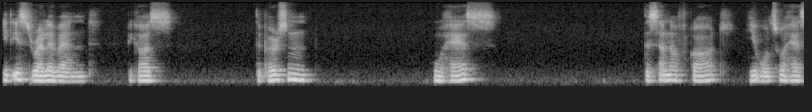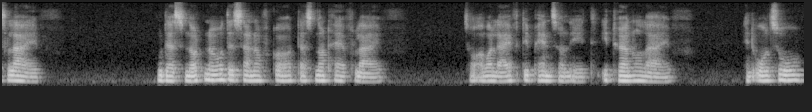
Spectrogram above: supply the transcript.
it is relevant, because the person who has the Son of God, he also has life who does not know the Son of God does not have life. So our life depends on it, eternal life, and also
